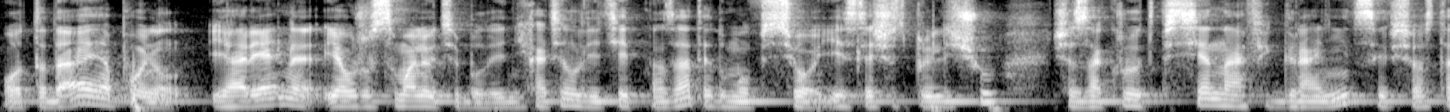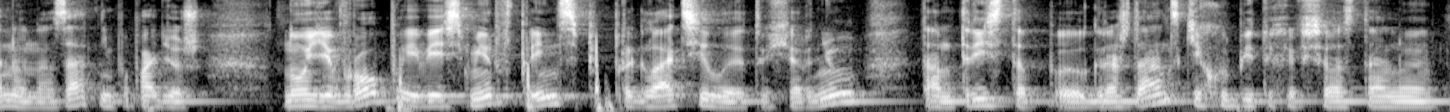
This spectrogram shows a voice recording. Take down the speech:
Вот тогда я понял, я реально, я уже в самолете был, я не хотел лететь назад, я думал, все, если я сейчас прилечу, сейчас закроют все нафиг границы и все остальное, назад не попадешь. Но Европа и весь мир, в принципе, проглотила эту херню, там 300 э, гражданских убитых и все остальное.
